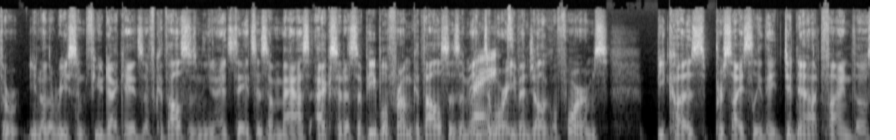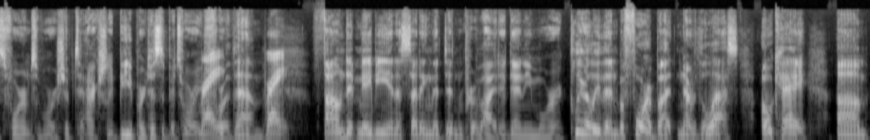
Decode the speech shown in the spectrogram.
the you know the recent few decades of Catholicism in the United States is a mass exodus of people from Catholicism into more evangelical forms because precisely they did not find those forms of worship to actually be participatory Right, for them right. found it maybe in a setting that didn't provide it any more clearly than before, but nevertheless, okay. Um,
